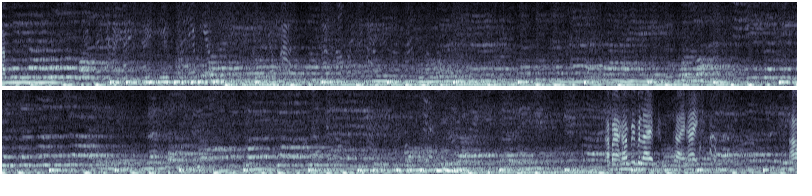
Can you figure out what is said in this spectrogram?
ครับเอามาครับไม่เป็นไรผมถ่ายให้ เอา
